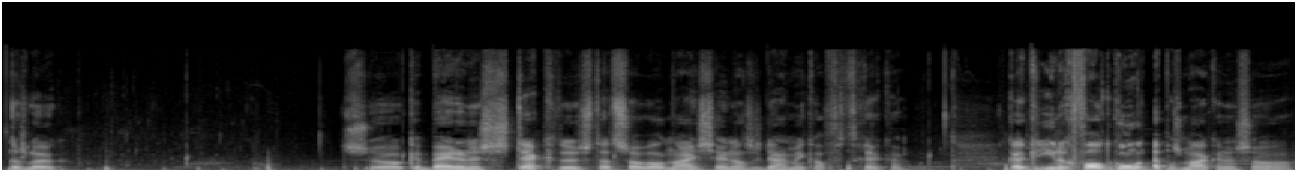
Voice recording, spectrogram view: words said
Dat is leuk. Zo, ik heb bijna een stack, dus dat zou wel nice zijn als ik daarmee kan vertrekken. Ik in ieder geval golden apples maken en zo.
